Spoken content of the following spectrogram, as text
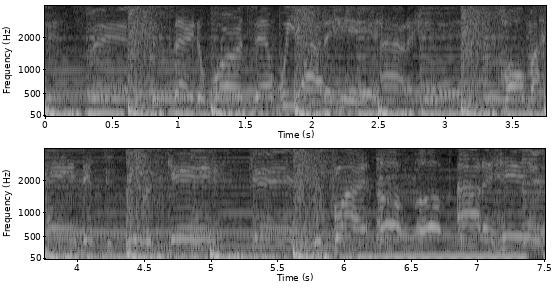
To say the words and we out of here. Hold my hand if you feeling scared. We're flying up, up, out of here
